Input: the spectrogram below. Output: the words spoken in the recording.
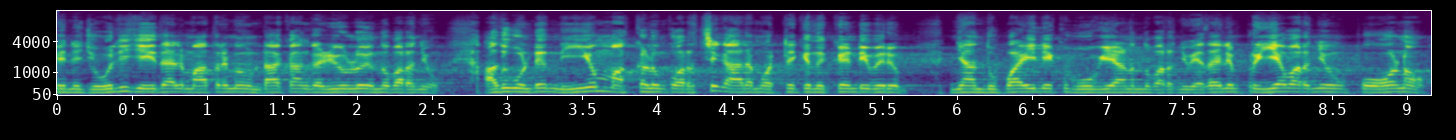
പിന്നെ ജോലി ചെയ്താൽ മാത്രമേ ഉണ്ടാക്കാൻ കഴിയുള്ളൂ എന്ന് പറഞ്ഞു. അതുകൊണ്ട് നീയും മക്കളും കുറച്ച് കാലം ഒറ്റയ്ക്ക് നിൽക്കേണ്ടി വരും. ഞാൻ ദുബായിലേക്ക് പോവുകയാണെന്ന് പറഞ്ഞു. ഏതായാലും പ്രിയ പറഞ്ഞു പോകണോ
